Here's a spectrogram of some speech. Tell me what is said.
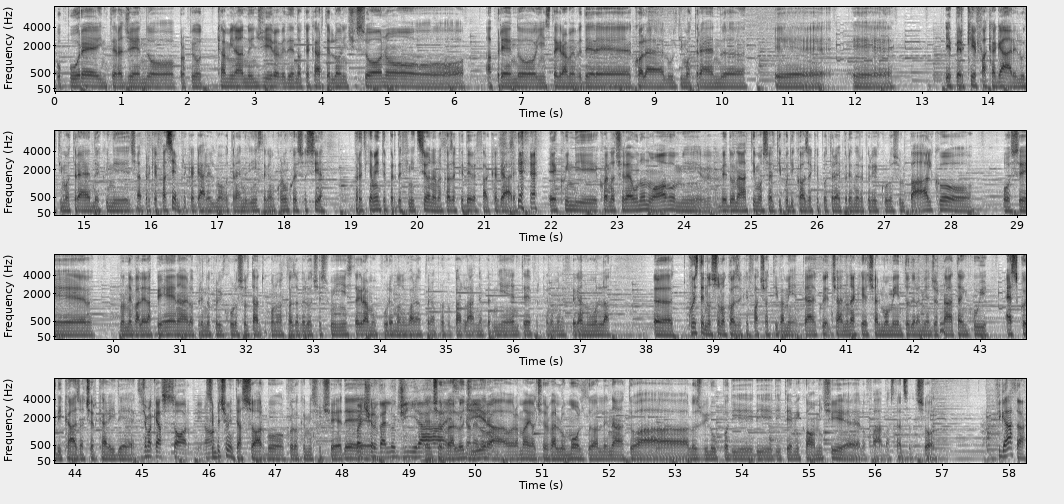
oppure interagendo proprio camminando in giro e vedendo che cartelloni ci sono o aprendo Instagram e vedere qual è l'ultimo trend e, e- e perché fa cagare l'ultimo trend quindi cioè perché fa sempre cagare il nuovo trend di Instagram qualunque esso sia praticamente per definizione è una cosa che deve far cagare e quindi quando ce n'è uno nuovo mi vedo un attimo se è il tipo di cosa che potrei prendere per il culo sul palco o, o se non ne vale la pena e lo prendo per il culo soltanto con una cosa veloce su Instagram oppure non ne vale la pena proprio parlarne per niente perché non me ne frega nulla. Eh, queste non sono cose che faccio attivamente, eh, cioè non è che c'è il momento della mia giornata in cui esco di casa a cercare idee. Diciamo che assorbi, no? Semplicemente assorbo quello che mi succede. Poi il cervello gira. Il cervello gira, oramai ho il cervello molto allenato allo sviluppo di, di- di temi comici e lo fa abbastanza da solo. Figata.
